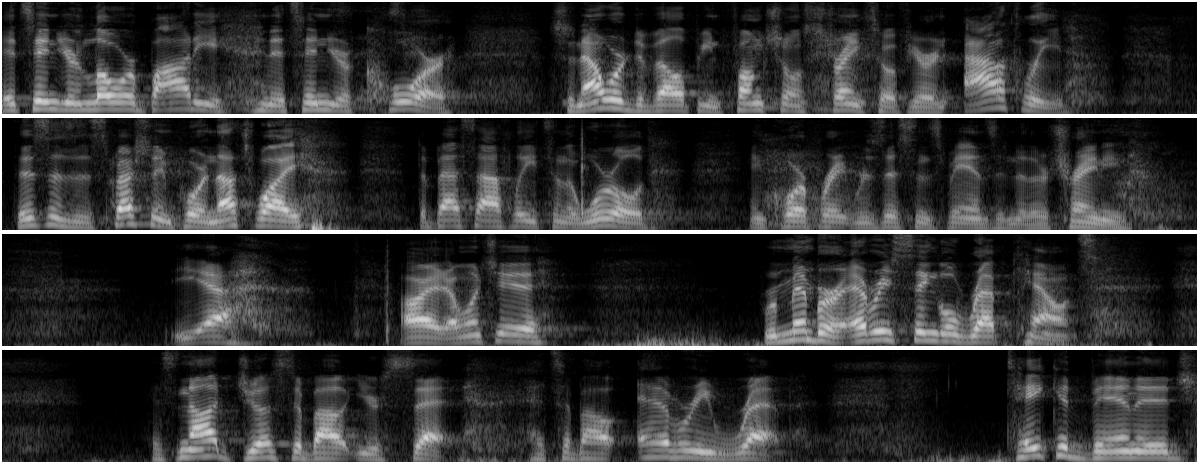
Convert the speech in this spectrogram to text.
it's in your lower body and it's in your core. So now we're developing functional strength. So if you're an athlete, this is especially important. That's why the best athletes in the world incorporate resistance bands into their training. Yeah. All right, I want you to remember every single rep counts. It's not just about your set, it's about every rep. Take advantage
